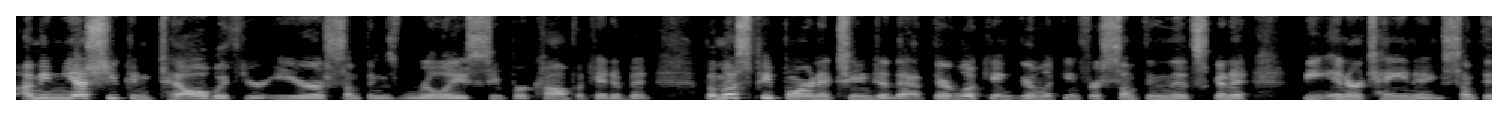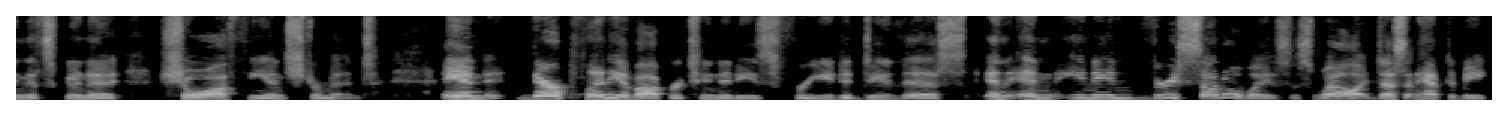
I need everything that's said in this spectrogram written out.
I mean, yes, you can tell with your ear if something's really super complicated, but but most people aren't attuned to that. They're looking, they're looking for something that's going to be entertaining, something that's going to show off the instrument. And there are plenty of opportunities for you to do this and, and in, in very subtle ways as well. It doesn't have to be,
